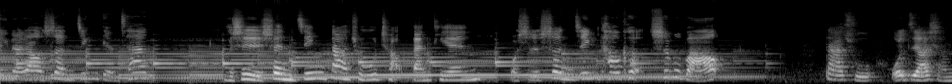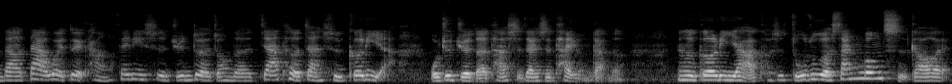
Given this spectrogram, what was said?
欢迎来到圣经点餐，我是圣经大厨炒翻天，我是圣经饕客吃不饱。大厨，我只要想到大卫对抗菲利士军队中的加特战士歌利亚，我就觉得他实在是太勇敢了。那个歌利亚可是足足有三公尺高诶，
